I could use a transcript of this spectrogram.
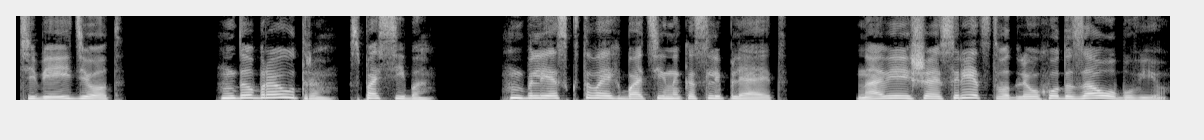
Тебе идет. Доброе утро. Спасибо. Блеск твоих ботинок ослепляет. Новейшее средство для ухода за обувью»,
